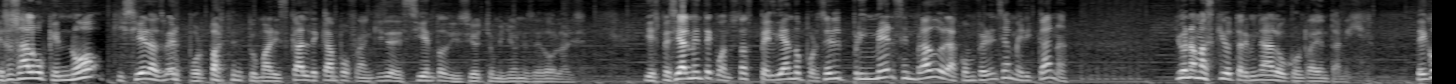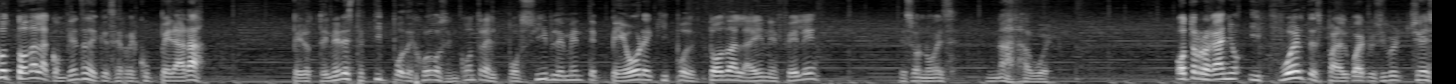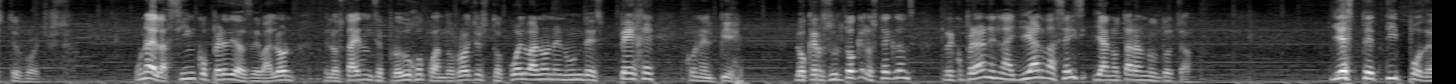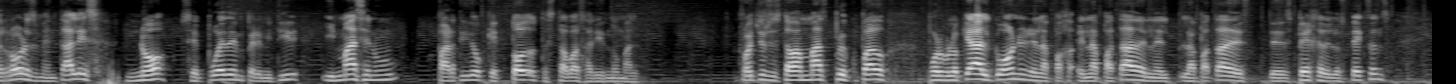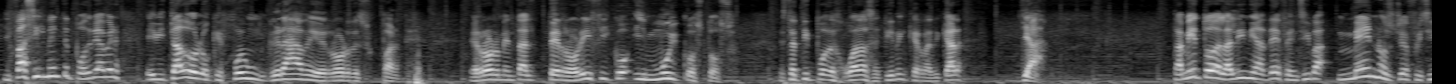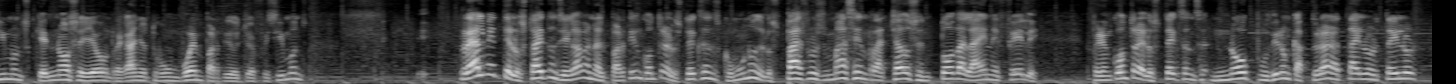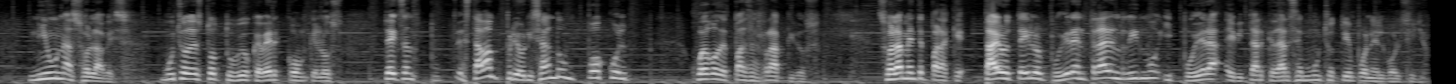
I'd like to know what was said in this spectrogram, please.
Eso es algo que no quisieras ver por parte de tu mariscal de campo franquicia de 118 millones de dólares. Y especialmente cuando estás peleando por ser el primer sembrado de la conferencia americana. Yo nada más quiero terminar algo con Ryan Tannehill. Tengo toda la confianza de que se recuperará. Pero tener este tipo de juegos en contra del posiblemente peor equipo de toda la NFL, eso no es nada bueno. Otro regaño y fuertes para el wide receiver Chester Rogers. Una de las cinco pérdidas de balón de los Titans se produjo cuando Rogers tocó el balón en un despeje con el pie, lo que resultó que los Texans recuperaran en la yarda 6 y anotaran un touchdown. Y este tipo de errores mentales no se pueden permitir y más en un partido que todo te estaba saliendo mal. Rogers estaba más preocupado por bloquear al Goner en la patada, en la patada de, despeje de los Texans. Y fácilmente podría haber evitado lo que fue un grave error de su parte. Error mental terrorífico y muy costoso. Este tipo de jugadas se tienen que erradicar ya. También toda la línea defensiva, menos Jeffrey Simmons, que no se lleva un regaño, tuvo un buen partido Jeffrey Simmons. Realmente los Titans llegaban al partido en contra de los Texans como uno de los pass más enrachados en toda la NFL pero en contra de los Texans no pudieron capturar a Tyler Taylor ni una sola vez. Mucho de esto tuvo que ver con que los Texans estaban priorizando un poco el juego de pases rápidos, solamente para que Tyler Taylor pudiera entrar en ritmo y pudiera evitar quedarse mucho tiempo en el bolsillo.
